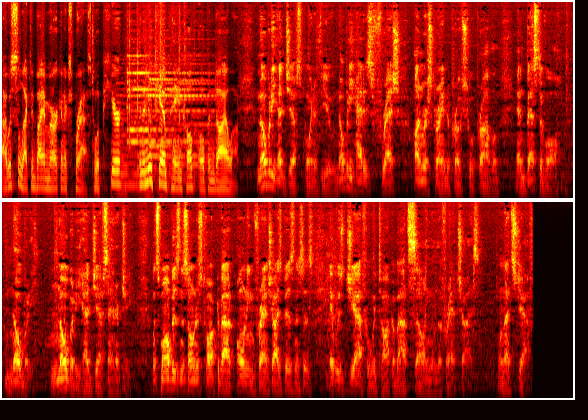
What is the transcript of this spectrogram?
I was selected by American Express to appear in a new campaign called Open Dialogue. Nobody had Jeff's point of view. Nobody had his fresh, unrestrained approach to a problem. And best of all, nobody, nobody had Jeff's energy. When small business owners talked about owning franchise businesses, it was Jeff who would talk about selling them the franchise. Well, that's Jeff.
